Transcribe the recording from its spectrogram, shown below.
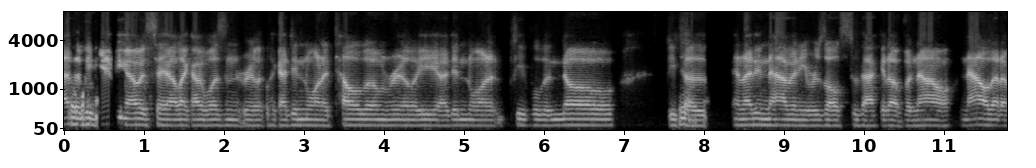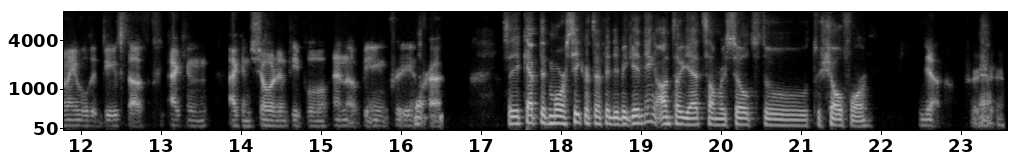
At the beginning, I would say I like I wasn't really like I didn't want to tell them really. I didn't want people to know because yeah. and I didn't have any results to back it up. But now now that I'm able to do stuff, I can I can show it and people end up being pretty yeah. impressed. So you kept it more secretive in the beginning until you had some results to to show for. Yeah, for yeah. sure.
